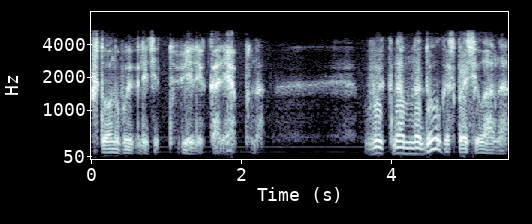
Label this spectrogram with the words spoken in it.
что он выглядит великолепно. «Вы к нам надолго?» — спросила она.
